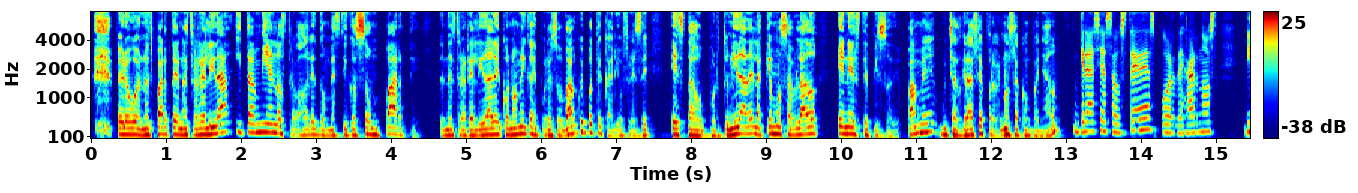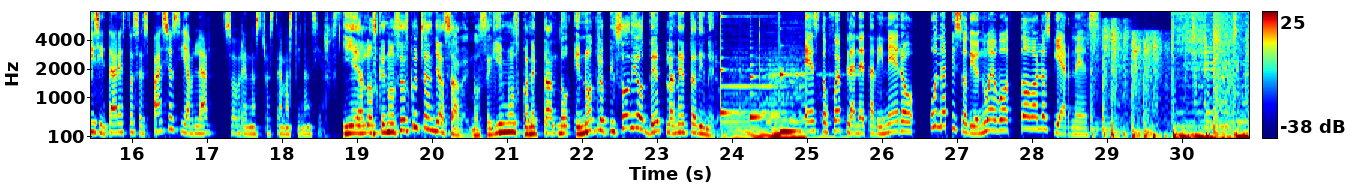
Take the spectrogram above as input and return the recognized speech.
Pero bueno, es parte de nuestra realidad y también los trabajadores domésticos son parte de nuestra realidad económica y por eso Banco Hipotecario ofrece esta oportunidad de la que hemos hablado en este episodio. Pame, muchas gracias por habernos acompañado. Gracias a ustedes por dejarnos visitar estos espacios y hablar sobre nuestros temas financieros. Y a los que nos escuchan ya saben, nos seguimos conectando en otro episodio de Planeta Dinero. Esto fue Planeta Dinero, un episodio nuevo todos los viernes.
